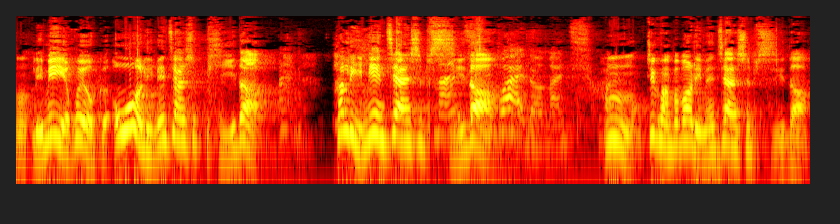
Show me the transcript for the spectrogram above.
嗯，里面也会有个哦，里面竟然是皮的，它里面竟然是皮蛮的。奇怪的，蛮奇怪。嗯，这款包包里面竟然是皮的，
